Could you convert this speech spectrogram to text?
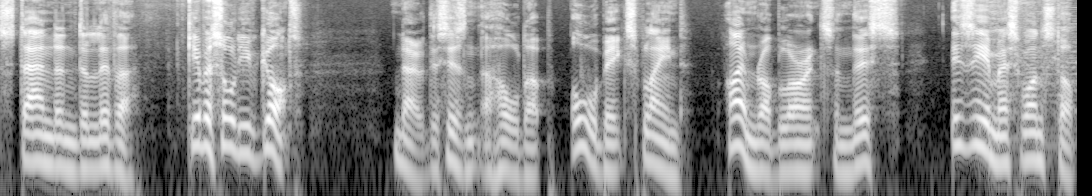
stand and deliver. Give us all you've got. No, this isn't a hold up. All will be explained. I'm Rob Lawrence, and this is EMS One Stop.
